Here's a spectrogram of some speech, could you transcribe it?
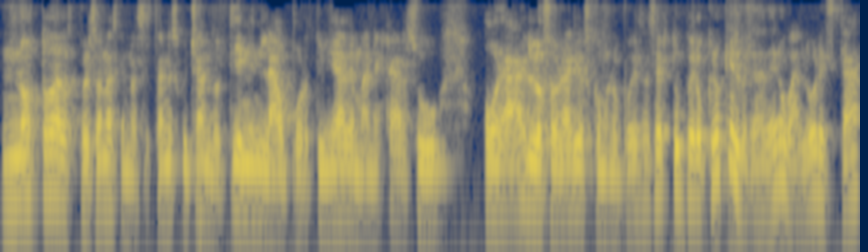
no todas las personas que nos están escuchando tienen la oportunidad de manejar su hora, los horarios como lo puedes hacer tú, pero creo que el verdadero valor está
